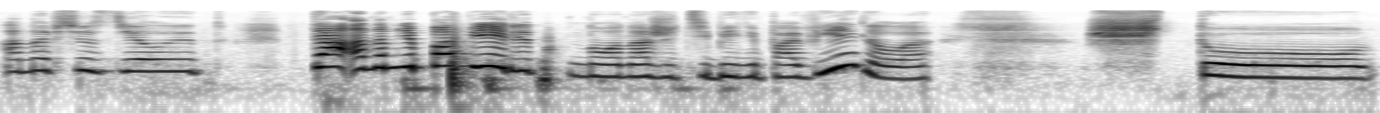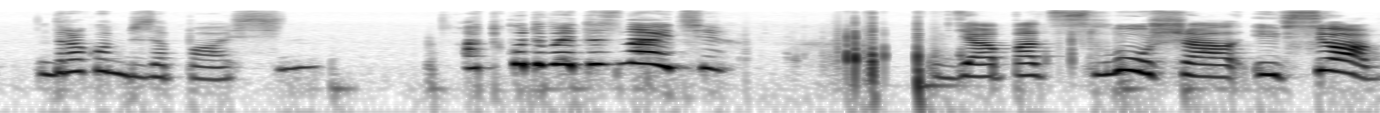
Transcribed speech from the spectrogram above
она все сделает? Да, она мне поверит. Но она же тебе не поверила, что дракон безопасен. Откуда вы это знаете? Я подслушал, и все.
